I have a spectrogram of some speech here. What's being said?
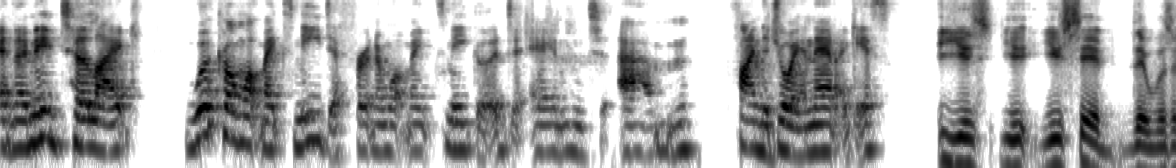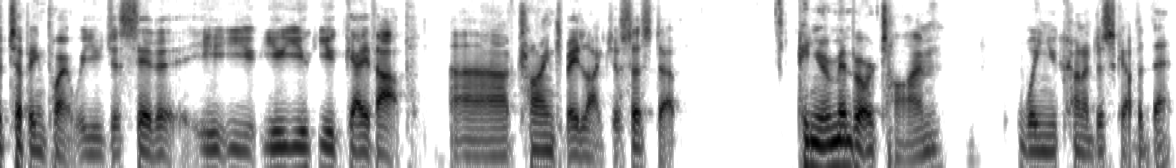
and I need to like work on what makes me different and what makes me good and um, find the joy in that, I guess you you you said there was a tipping point where you just said it, you you you you gave up uh, trying to be like your sister. Can you remember a time when you kind of discovered that?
